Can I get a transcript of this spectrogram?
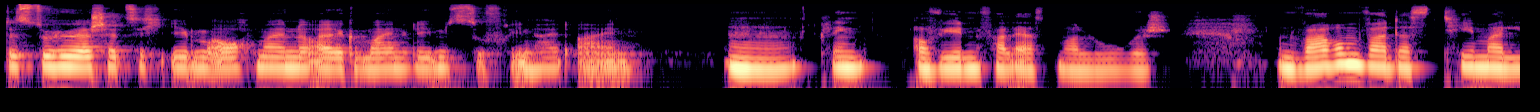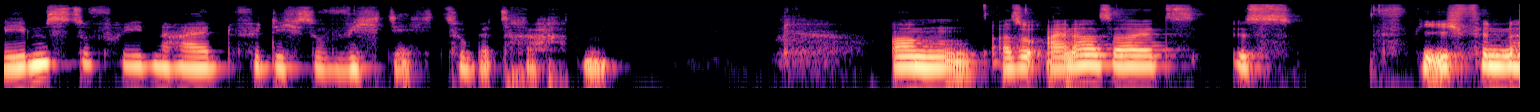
desto höher schätze ich eben auch meine allgemeine Lebenszufriedenheit ein. Mhm, klingt auf jeden Fall erstmal logisch. Und warum war das Thema Lebenszufriedenheit für dich so wichtig zu betrachten? Ähm, also einerseits ist wie ich finde,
